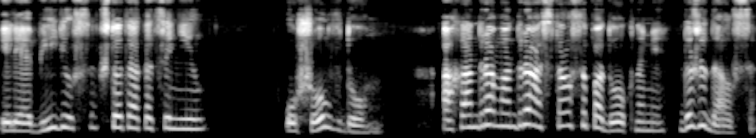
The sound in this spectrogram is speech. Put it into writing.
или обиделся, что так оценил. Ушел в дом. А хандра-мандра остался под окнами, дожидался.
